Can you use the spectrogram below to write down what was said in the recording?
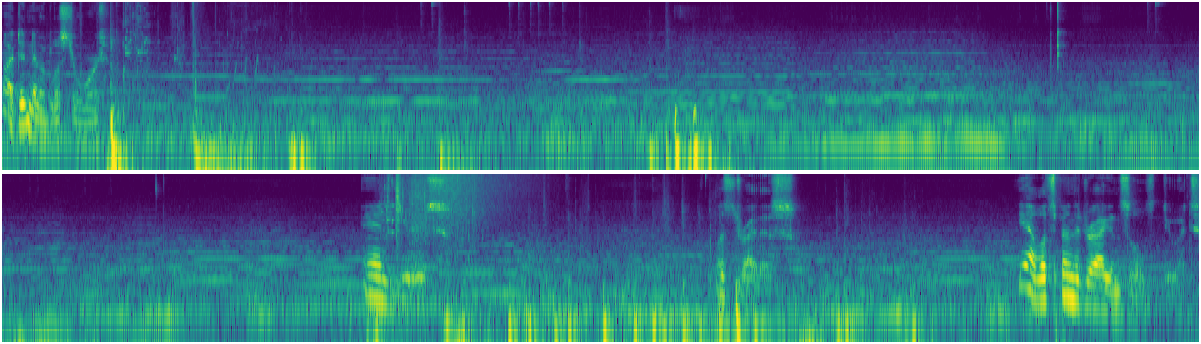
Oh, I didn't have a blisterwort. And use. Let's try this. Yeah, let's spend the dragon souls to do it.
